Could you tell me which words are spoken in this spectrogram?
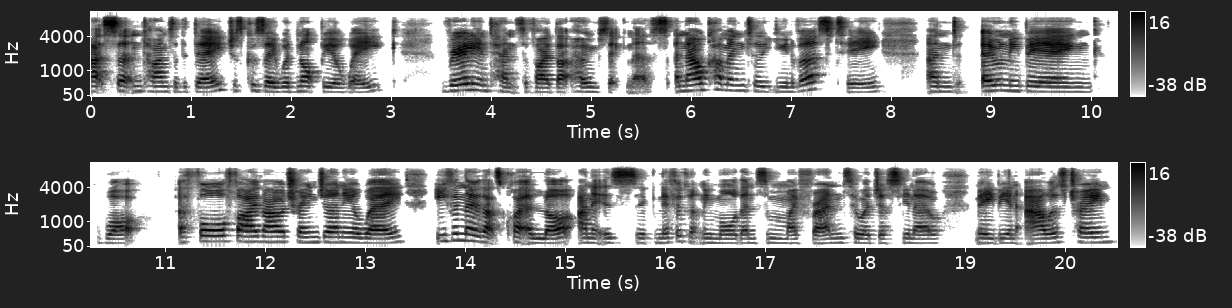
at certain times of the day just because they would not be awake really intensified that homesickness. And now coming to university and only being what a four five hour train journey away even though that's quite a lot and it is significantly more than some of my friends who are just you know maybe an hour's train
